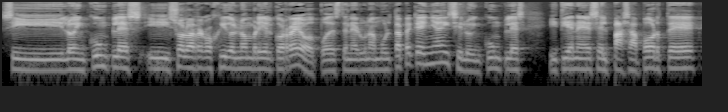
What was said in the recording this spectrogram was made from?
si lo incumples y solo has recogido el nombre y el correo, puedes tener una multa pequeña y si lo incumples y tienes el pasaporte,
